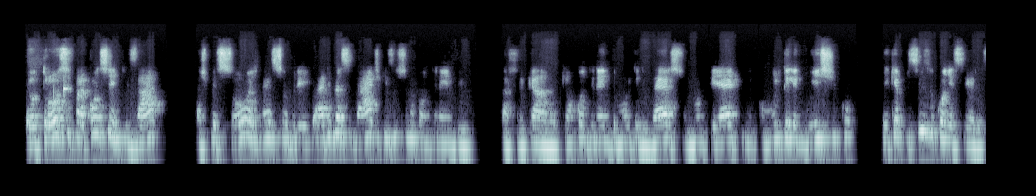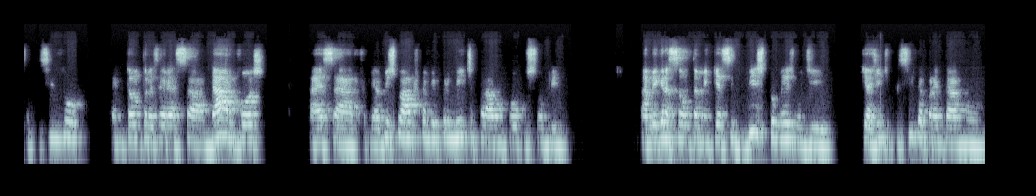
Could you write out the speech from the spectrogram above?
eu trouxe para conscientizar as pessoas né, sobre a diversidade que existe no continente africano, que é um continente muito diverso, multiétnico, multilinguístico, e que é preciso conhecer isso, é preciso, então, trazer essa, dar voz a essa África. A Visto África me permite falar um pouco sobre a migração também, que é esse visto mesmo de que a gente precisa para entrar no,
